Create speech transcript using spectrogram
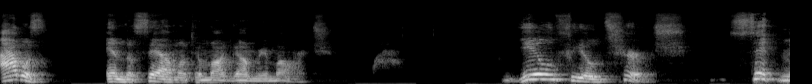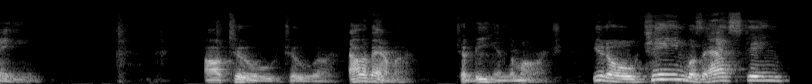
I was in the Selma to Montgomery March. Gillfield Church sent me uh, to, to uh, Alabama to be in the march. You know, King was asking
